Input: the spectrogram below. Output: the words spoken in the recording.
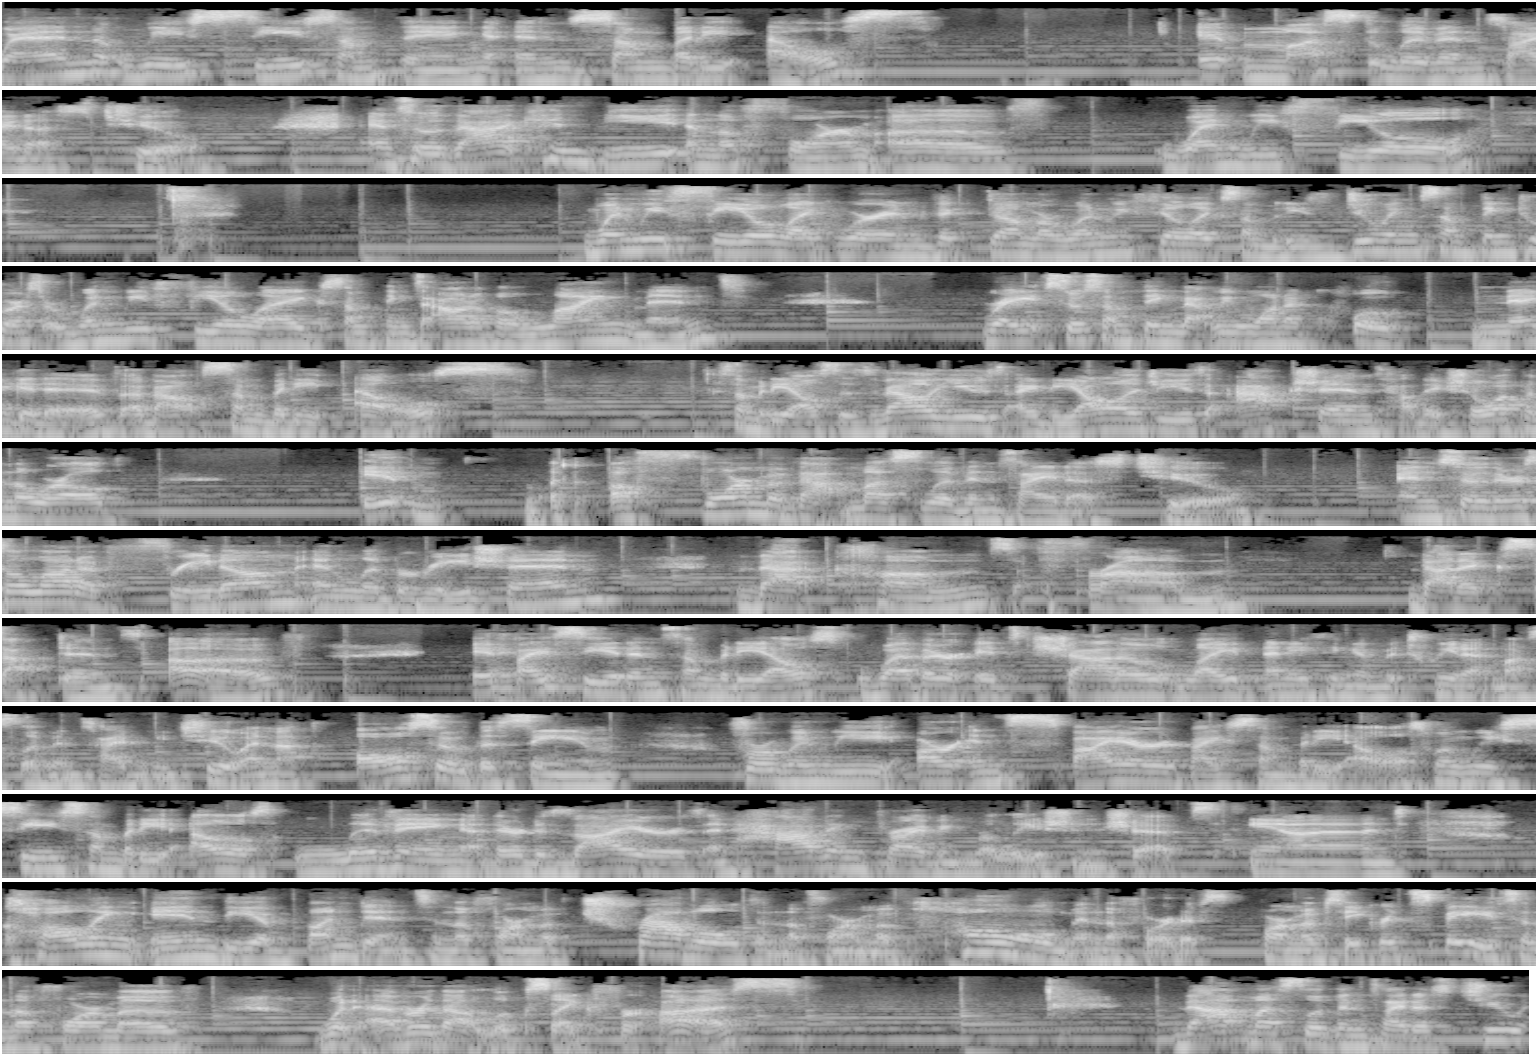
when we see something in somebody else, it must live inside us too. And so that can be in the form of when we feel when we feel like we're in victim or when we feel like somebody's doing something to us or when we feel like something's out of alignment right so something that we want to quote negative about somebody else somebody else's values ideologies actions how they show up in the world it a form of that must live inside us too. And so there's a lot of freedom and liberation that comes from that acceptance of if I see it in somebody else, whether it's shadow, light, anything in between, it must live inside me too. And that's also the same for when we are inspired by somebody else, when we see somebody else living their desires and having thriving relationships and calling in the abundance in the form of travels, in the form of home, in the form of sacred space, in the form of whatever that looks like for us. That must live inside us too.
